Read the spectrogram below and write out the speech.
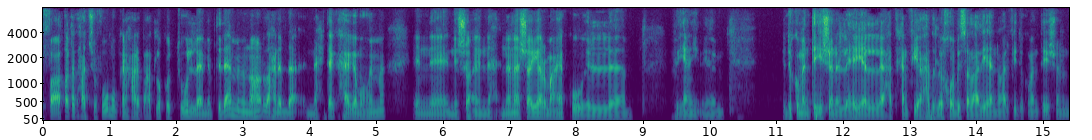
فأعتقد هتشوفوه. ممكن هنبعت لكم ال tool لأن ابتداء من النهارده هنبدأ نحتاج حاجة مهمة إن إن, إن أنا أ share معاكم يعني ال documentation اللي هي اللي كان في أحد الإخوة بيسأل عليها إنه هل في documentation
